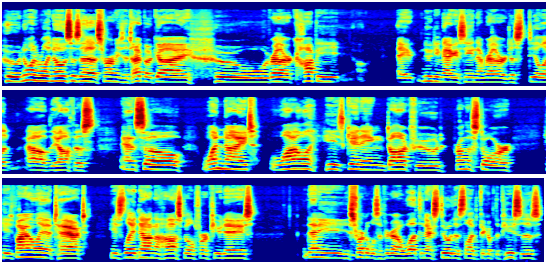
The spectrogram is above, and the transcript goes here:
who no one really knows his as firm. He's the type of guy who would rather copy a nudie magazine than rather just steal it out of the office. And so one night, while he's getting dog food from the store, he's violently attacked. He's laid down in the hospital for a few days. Then he struggles to figure out what to next do with his life to pick up the pieces.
